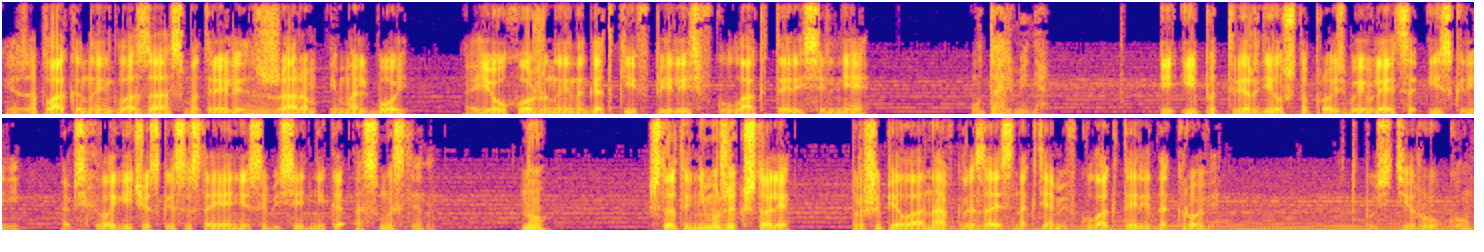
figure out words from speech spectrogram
И заплаканные глаза смотрели с жаром и мольбой, а ее ухоженные ноготки впились в кулак Терри сильнее. «Ударь меня!» И И подтвердил, что просьба является искренней, а психологическое состояние собеседника осмысленным. «Ну, что ты, не мужик, что ли?» прошипела она, вгрызаясь ногтями в кулак Терри до крови. «Отпусти руку»,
